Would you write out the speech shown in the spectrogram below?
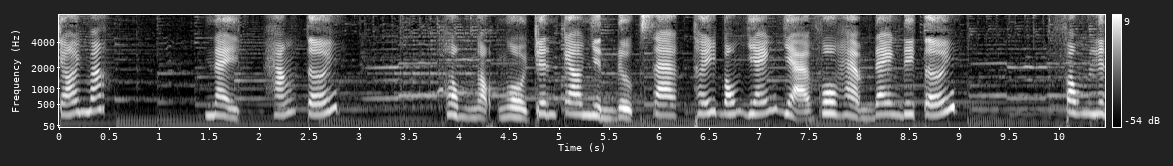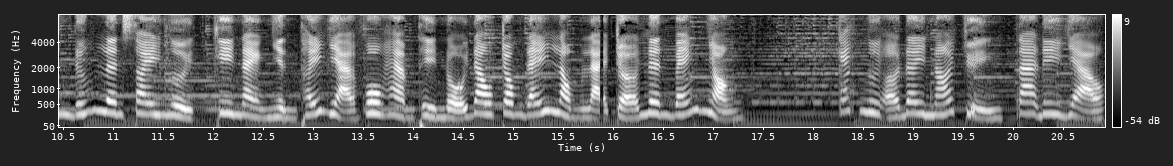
chói mắt. Này, hắn tới. Hồng Ngọc ngồi trên cao nhìn được xa Thấy bóng dáng dạ vô hàm đang đi tới. Phong Linh đứng lên xoay người Khi nàng nhìn thấy dạ vô hàm Thì nỗi đau trong đáy lòng lại trở nên bén nhọn các ngươi ở đây nói chuyện, ta đi dạo.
